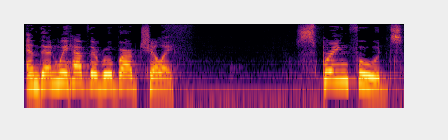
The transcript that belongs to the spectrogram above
And then we have the rhubarb chili. Spring foods.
